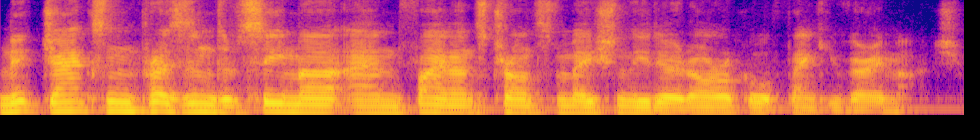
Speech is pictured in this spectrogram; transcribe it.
Nick Jackson, President of CIMA and Finance Transformation Leader at Oracle, thank you very much.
